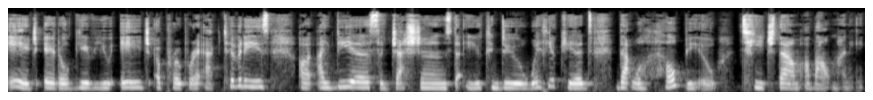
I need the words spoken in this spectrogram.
age, it'll give you age appropriate activities, uh, ideas, suggestions that you can do with your kids that will help you teach them about money.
